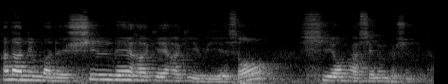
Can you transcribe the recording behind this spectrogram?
하나님만을 신뢰하게 하기 위해서 시험하시는 것입니다.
